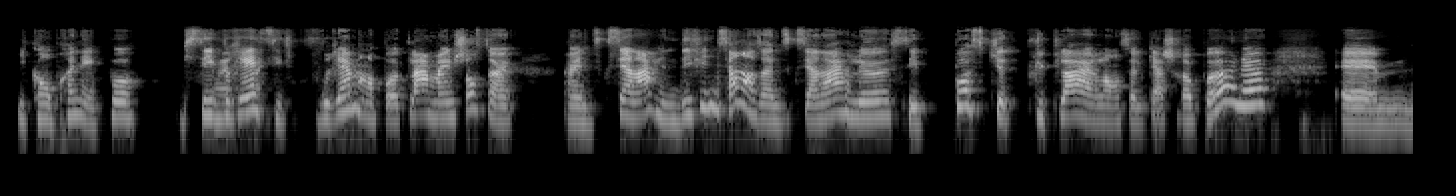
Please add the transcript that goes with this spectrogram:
il comprenait pas. C'est vrai, c'est vraiment pas clair. Même chose, c'est un, un, dictionnaire. Une définition dans un dictionnaire, là, c'est pas ce qu'il y a de plus clair, là, on se le cachera pas, là. Euh,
